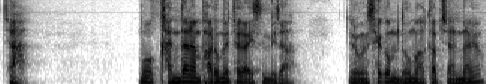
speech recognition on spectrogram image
자, 뭐 간단한 바로메타가 있습니다. 여러분 세금 너무 아깝지 않나요?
